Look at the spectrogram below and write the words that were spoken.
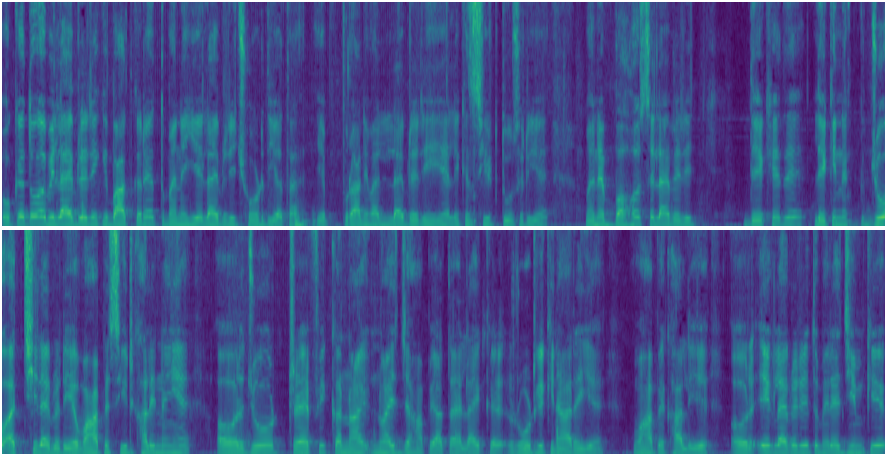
ओके तो अभी लाइब्रेरी की बात करें तो मैंने ये लाइब्रेरी छोड़ दिया था। ये पुरानी वाली लाइब्रेरी ही है, लेकिन सीट दूसरी है। मैंने बहुत से लाइब्रेरी देखे थे, लेकिन जो अच्छी लाइब्रेरी है, वहाँ पे सीट खाली नहीं है। और जो ट्रैफ़िक का नॉइज़ जहाँ पे आता है लाइक रोड के किनारे ही है, वहाँ पे खाली है। और एक लाइब्रेरी तो मेरे जिम के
